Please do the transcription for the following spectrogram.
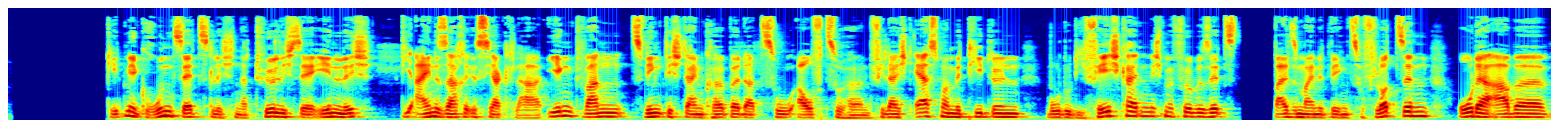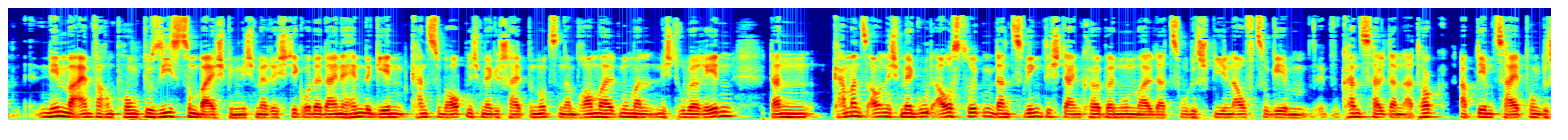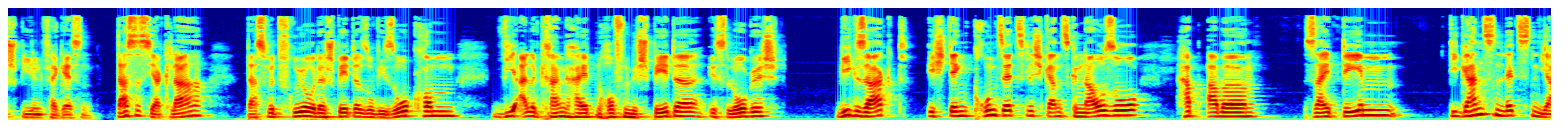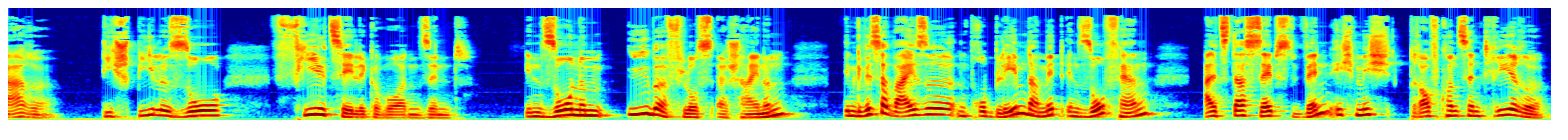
Geht mir grundsätzlich natürlich sehr ähnlich. Die eine Sache ist ja klar, irgendwann zwingt dich dein Körper dazu aufzuhören. Vielleicht erstmal mit Titeln, wo du die Fähigkeiten nicht mehr für besitzt, weil sie meinetwegen zu flott sind. Oder aber nehmen wir einfach einen Punkt, du siehst zum Beispiel nicht mehr richtig oder deine Hände gehen, kannst du überhaupt nicht mehr gescheit benutzen. Dann brauchen wir halt nun mal nicht drüber reden. Dann kann man es auch nicht mehr gut ausdrücken. Dann zwingt dich dein Körper nun mal dazu, das Spielen aufzugeben. Du kannst halt dann ad hoc ab dem Zeitpunkt das Spielen vergessen. Das ist ja klar. Das wird früher oder später sowieso kommen. Wie alle Krankheiten hoffentlich später, ist logisch. Wie gesagt, ich denke grundsätzlich ganz genauso hab aber seitdem die ganzen letzten Jahre die Spiele so vielzählig geworden sind, in so einem Überfluss erscheinen, in gewisser Weise ein Problem damit insofern, als dass selbst wenn ich mich darauf konzentriere,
